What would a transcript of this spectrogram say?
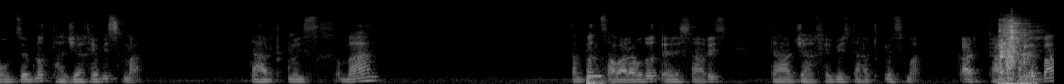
მოვძებნოთ დაჯახების ხმა. დარტყმის ხმა. ალბათ სავარაუდოდ ეს არის დაჯახების დარტყმის ხმა. კარგი, გაშვება.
